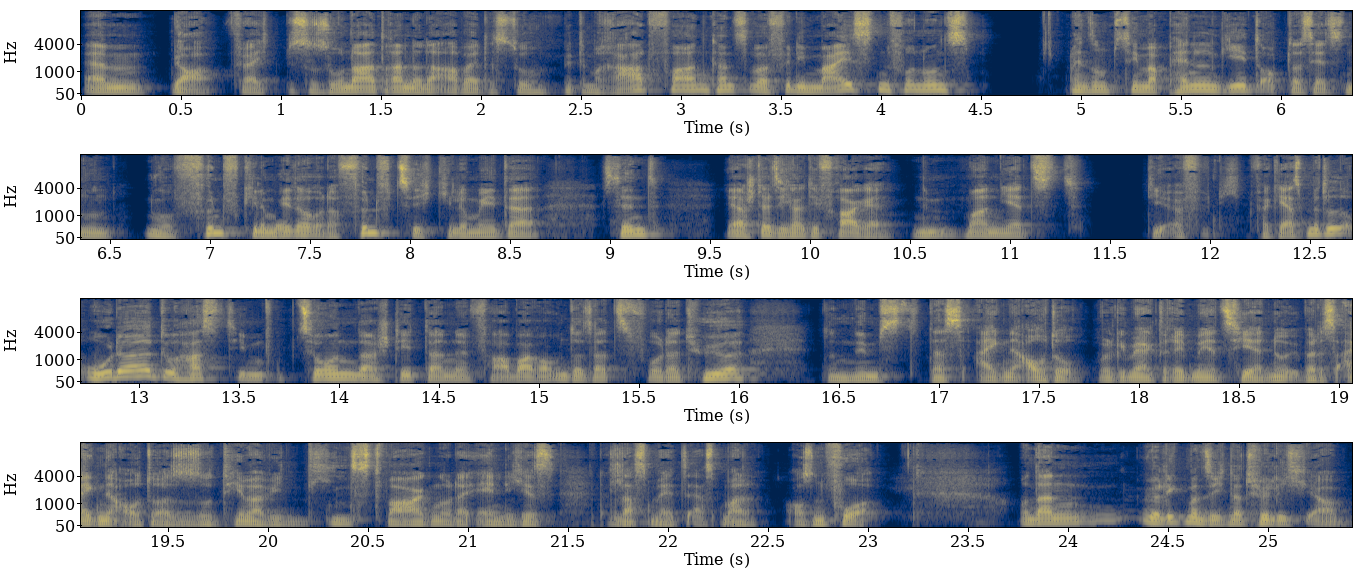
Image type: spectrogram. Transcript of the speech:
Ähm, ja, vielleicht bist du so nah dran an der Arbeit, dass du mit dem Rad fahren kannst, aber für die meisten von uns, wenn es ums Thema Pendeln geht, ob das jetzt nun nur fünf Kilometer oder 50 Kilometer sind, ja, stellt sich halt die Frage, nimmt man jetzt die öffentlichen Verkehrsmittel oder du hast die Option, da steht dann ein fahrbarer Untersatz vor der Tür, du nimmst das eigene Auto. Wohlgemerkt reden wir jetzt hier nur über das eigene Auto, also so Thema wie Dienstwagen oder ähnliches, das lassen wir jetzt erstmal außen vor. Und dann überlegt man sich natürlich, ja,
